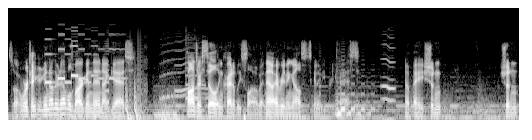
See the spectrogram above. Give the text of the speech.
So we're taking another Devil's Bargain then, I guess. Pawns are still incredibly slow, but now everything else is going to be pretty fast. Nope, I shouldn't, shouldn't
